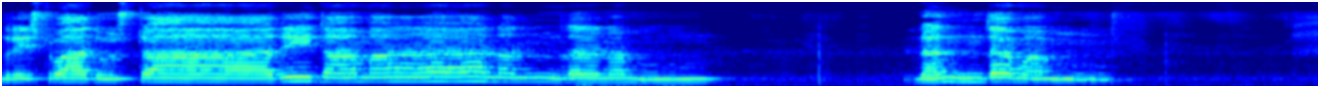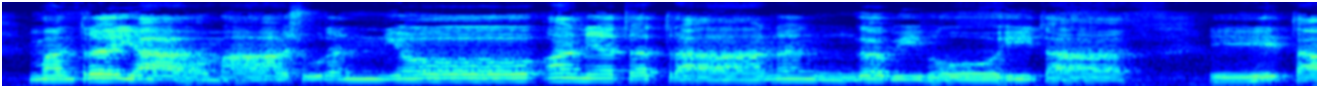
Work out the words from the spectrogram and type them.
दृष्ट्वा दुष्टारिदमानन्दनं नन्दमम् मन्त्रयामाशुरन्यो अन्यतत्रानङ्गविमोहिता। एता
